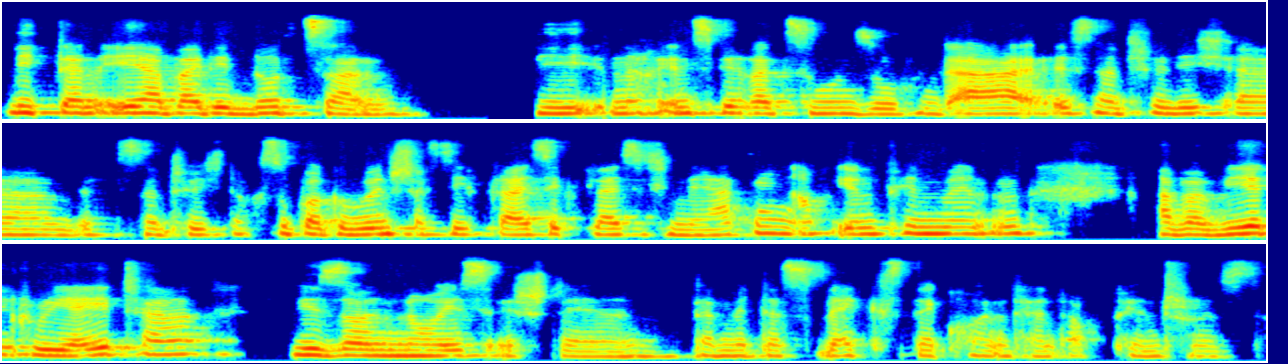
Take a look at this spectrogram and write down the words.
liegt dann eher bei den Nutzern, die nach Inspiration suchen. Da ist natürlich, äh, ist natürlich noch super gewünscht, dass sie fleißig, fleißig merken auf ihren Pinwänden. Aber wir Creator, wir sollen Neues erstellen, damit das wächst, der Content auf Pinterest.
